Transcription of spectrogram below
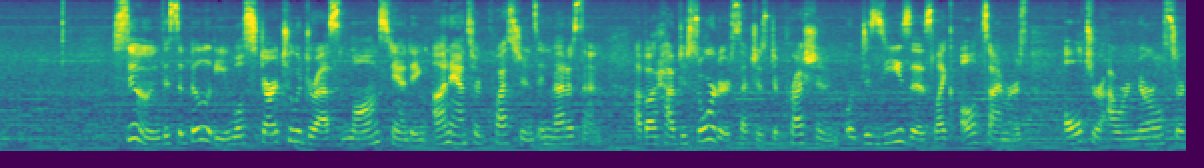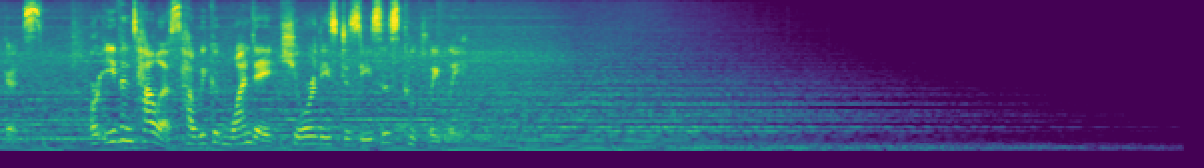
Soon, this ability will start to address long standing unanswered questions in medicine about how disorders such as depression or diseases like Alzheimer's alter our neural circuits, or even tell us how we could one day cure these diseases completely.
